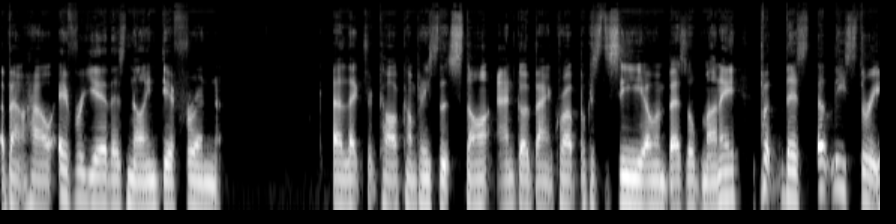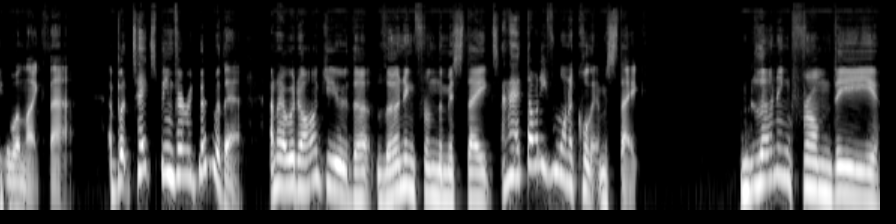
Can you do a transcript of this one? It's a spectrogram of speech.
about how every year there's nine different electric car companies that start and go bankrupt because the CEO embezzled money, but there's at least three who are like that. But tech's been very good with it. And I would argue that learning from the mistakes, and I don't even want to call it a mistake, learning from the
